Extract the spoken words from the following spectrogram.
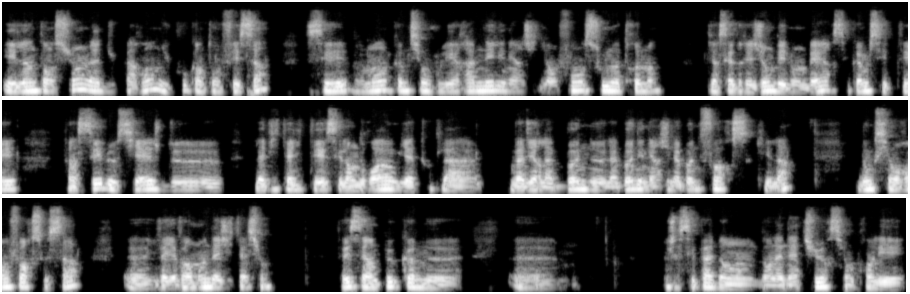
Et l'intention, là, du parent, du coup, quand on fait ça, c'est vraiment comme si on voulait ramener l'énergie de l'enfant sous notre main. Dire cette région des lombaires, c'est comme si c'était C'est le siège de euh, la vitalité. C'est l'endroit où il y a toute la, on va dire la bonne, la bonne énergie, la bonne force qui est là. Donc, si on renforce ça, euh, il va y avoir moins d'agitation. Vous savez, c'est un peu comme, euh, euh, je sais pas, dans, dans la nature, si on prend les,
